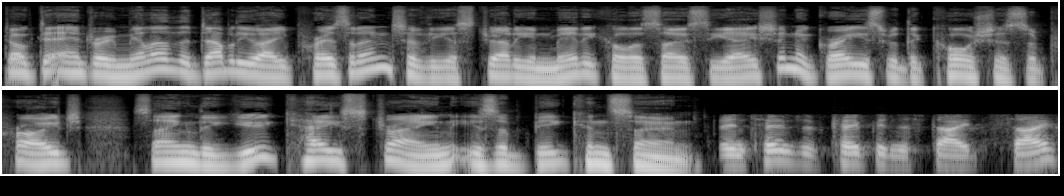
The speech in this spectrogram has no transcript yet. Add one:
Dr. Andrew Miller, the WA president of the Australian Medical Association, agrees with the cautious approach, saying the UK strain is a big concern. In terms of keeping the state safe,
